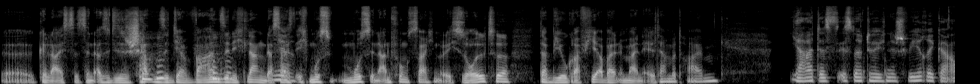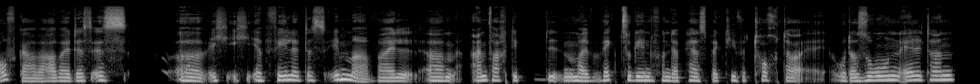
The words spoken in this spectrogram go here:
äh, geleistet sind. Also diese Schatten mhm. sind ja wahnsinnig mhm. lang. Das ja. heißt, ich muss, muss in Anführungszeichen oder ich sollte da Biografiearbeit mit meinen Eltern betreiben. Ja, das ist natürlich eine schwierige Aufgabe, aber das ist, äh, ich, ich empfehle das immer, weil ähm, einfach die, die, mal wegzugehen von der Perspektive Tochter äh, oder Sohn, Eltern,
